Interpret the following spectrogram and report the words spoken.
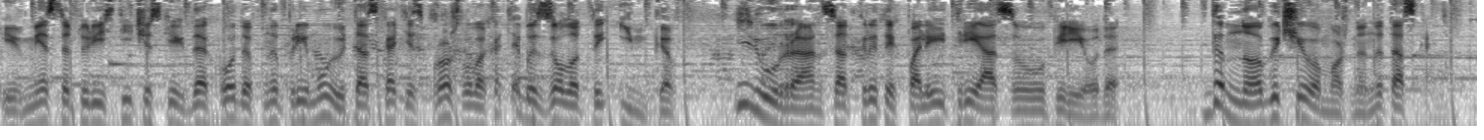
и вместо туристических доходов напрямую таскать из прошлого хотя бы золото инков или уран с открытых полей триасового периода. Да много чего можно натаскать.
